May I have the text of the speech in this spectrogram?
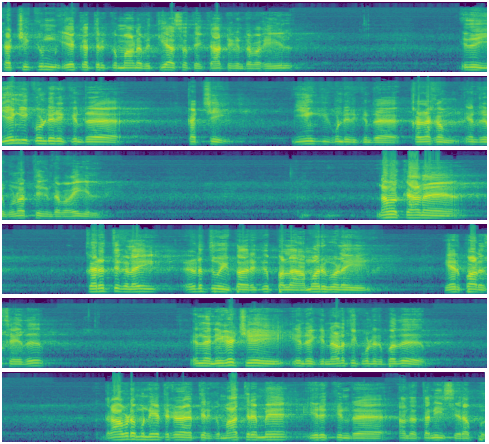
கட்சிக்கும் இயக்கத்திற்குமான வித்தியாசத்தை காட்டுகின்ற வகையில் இது இயங்கிக் கொண்டிருக்கின்ற கட்சி இயங்கிக் கொண்டிருக்கின்ற கழகம் என்று உணர்த்துகின்ற வகையில் நமக்கான கருத்துக்களை எடுத்து வைப்பதற்கு பல அமர்வுகளை ஏற்பாடு செய்து இந்த நிகழ்ச்சியை இன்றைக்கு நடத்தி கொண்டிருப்பது திராவிட முன்னேற்ற கழகத்திற்கு மாத்திரமே இருக்கின்ற அந்த தனி சிறப்பு.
